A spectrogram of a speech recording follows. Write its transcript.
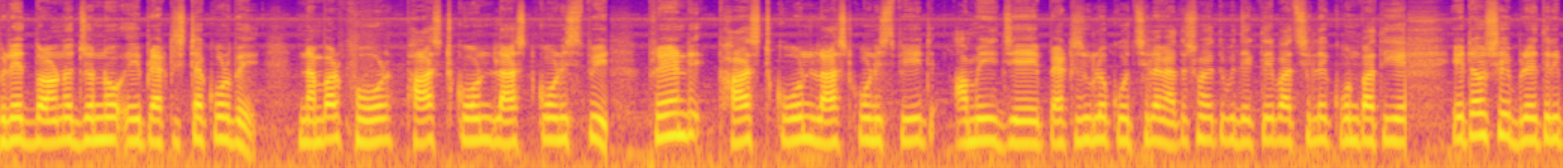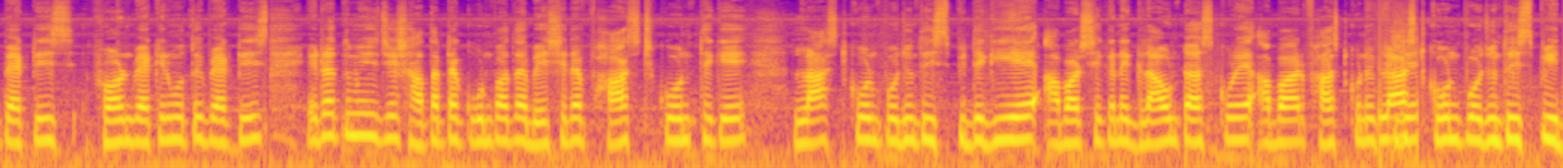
ব্রেথ বাড়ানোর জন্য এই প্র্যাকটিসটা করবে। Number four first cone last cone speed friend first cone last cone speed আমি যে প্র্যাকটিসগুলো করছিলাম, এত সময় তুমি দেখতেই পাচ্ছিলে কোন পাতিয়ে এটাও সেই ব্রেথেরই প্র্যাকটিস ফ্রন্ট ব্যাকের মতোই প্র্যাকটিস এটা তুমি যে সাঁতারটা আটটা পাতা বেশ সেটা ফার্স্ট কোন থেকে লাস্ট কোন পর্যন্ত স্পিডে গিয়ে আবার সেখানে গ্রাউন্ড টাচ করে আবার ফার্স্ট কোনে লাস্ট কোন পর্যন্ত স্পিড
